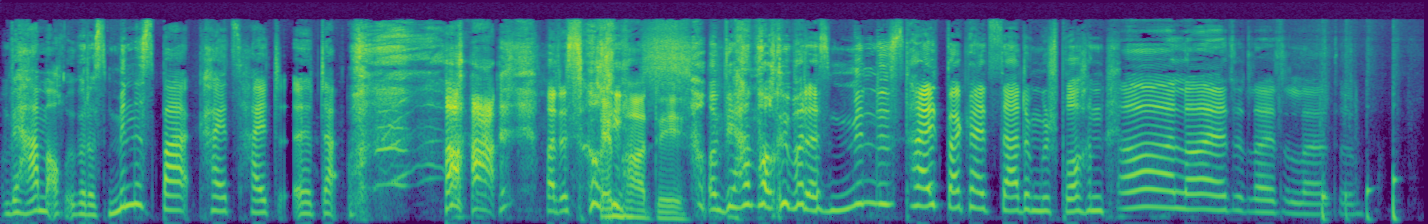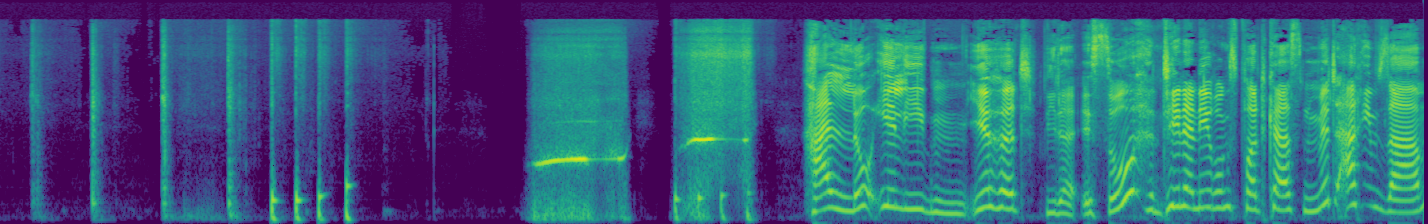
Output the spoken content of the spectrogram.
Und wir haben auch über das Mindestbarkeitshalt äh, da. Warte, sorry. MHD. Und wir haben auch über das Mindesthaltbarkeitsdatum gesprochen. Oh, Leute, Leute, Leute. Hallo, ihr Lieben. Ihr hört wieder Ist so, den Ernährungspodcast mit Achim Sam.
